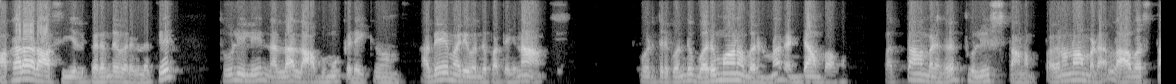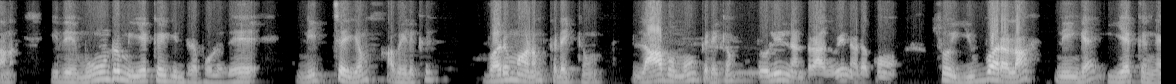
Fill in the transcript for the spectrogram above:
மகர ராசியில் பிறந்தவர்களுக்கு தொழிலே நல்லா லாபமும் கிடைக்கும். அதே மாதிரி வந்து பார்த்தீங்கன்னா ஒருத்தருக்கு வந்து வருமானம் வரணும்னா ரெண்டாம் பாகம் பத்தாம் இடங்கிற தொழில் ஸ்தானம் பதினொன்றாம் இடம் லாபஸ்தானம். இது மூன்றும் இயக்குகின்ற பொழுது நிச்சயம் அவைகளுக்கு வருமானம் கிடைக்கும் லாபமும் கிடைக்கும் தொழில் நன்றாகவே நடக்கும். ஸோ இவ்வாறெல்லாம் நீங்க இயக்குங்க.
